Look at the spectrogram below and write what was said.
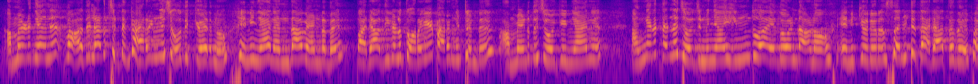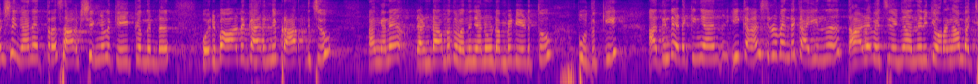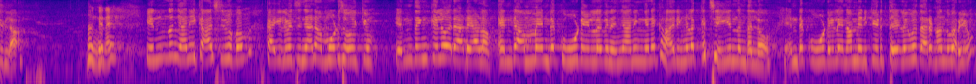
അമ്മയോട് ഞാൻ വാതിലടച്ചിട്ട് കരഞ്ഞു ചോദിക്കുമായിരുന്നു ഇനി ഞാൻ എന്താ വേണ്ടത്? പരാതികൾ കുറേ പറഞ്ഞിട്ടുണ്ട്. അമ്മയുടെ അടുത്ത് ചോദിക്കും. ഞാൻ അങ്ങനെ തന്നെ ചോദിച്ചിട്ടുണ്ട്. ഞാൻ ഹിന്ദു ആയതുകൊണ്ടാണോ എനിക്കൊരു റിസൾട്ട് തരാത്തത്? പക്ഷെ ഞാൻ എത്ര സാക്ഷ്യങ്ങൾ കേൾക്കുന്നുണ്ട്. ഒരുപാട് കരഞ്ഞ് പ്രാർത്ഥിച്ചു. അങ്ങനെ രണ്ടാമത് വന്ന് ഞാൻ ഉടമ്പടി എടുത്തു പുതുക്കി. അതിന്റെ ഇടയ്ക്ക് ഞാൻ ഈ കാശ് രൂപ എന്റെ കയ്യിൽ നിന്ന് താഴെ വെച്ച് കഴിഞ്ഞാൽ അന്ന് എനിക്ക് ഉറങ്ങാൻ പറ്റില്ല. അങ്ങനെ എന്നും ഞാൻ ഈ കാശ് രൂപം കയ്യിൽ വെച്ച് ഞാൻ അമ്മോട് ചോദിക്കും എന്തെങ്കിലും ഒരു അടയാളം എന്റെ അമ്മ എന്റെ കൂടെ ഉള്ളതിന് ഞാൻ ഇങ്ങനെ കാര്യങ്ങളൊക്കെ ചെയ്യുന്നുണ്ടല്ലോ. എന്റെ കൂടെയുള്ള അമ്മ എനിക്കൊരു തെളിവ് തരണം എന്ന് പറയും.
